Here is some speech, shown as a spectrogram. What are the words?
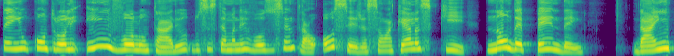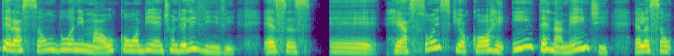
têm o controle involuntário do sistema nervoso central, ou seja, são aquelas que não dependem da interação do animal com o ambiente onde ele vive. Essas é, reações que ocorrem internamente, elas são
